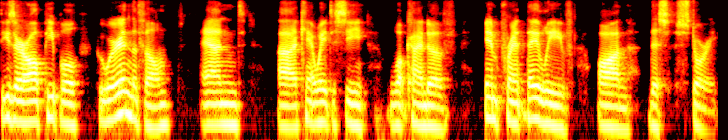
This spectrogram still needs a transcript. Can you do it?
These are all people who were in the film, and uh, I can't wait to see what kind of imprint they leave on this story.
